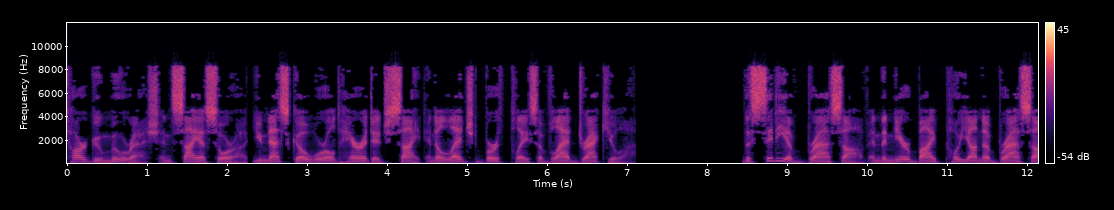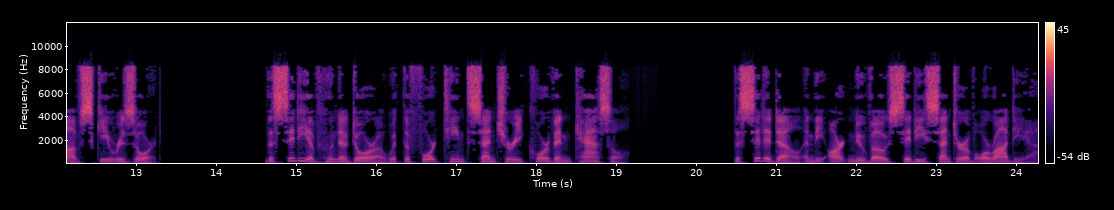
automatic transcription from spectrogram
Targu Mureș and Sighisoara, UNESCO World Heritage Site and alleged birthplace of Vlad Dracula. The city of Brasov and the nearby Poiana Brasov ski resort, the city of Hunedoara with the 14th-century Corvin Castle The Citadel and the Art Nouveau city centre of Oradea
